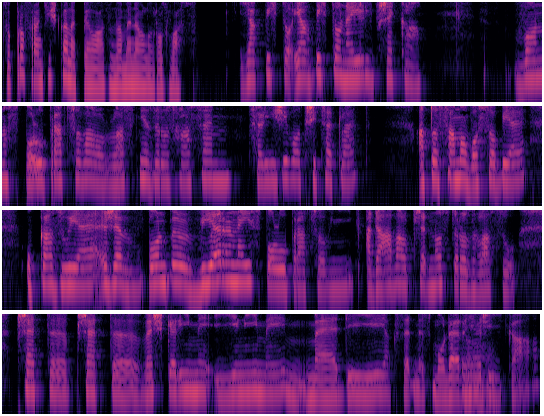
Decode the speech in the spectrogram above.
co pro Františka Nepila znamenal rozhlas. Jak bych to, jak bych to nejlíp řekla? On spolupracoval vlastně s rozhlasem celý život, 30 let. A to samo o sobě ukazuje, že on byl věrný spolupracovník a dával přednost rozhlasu před, před veškerými jinými médii, jak se dnes moderně ano. říká.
